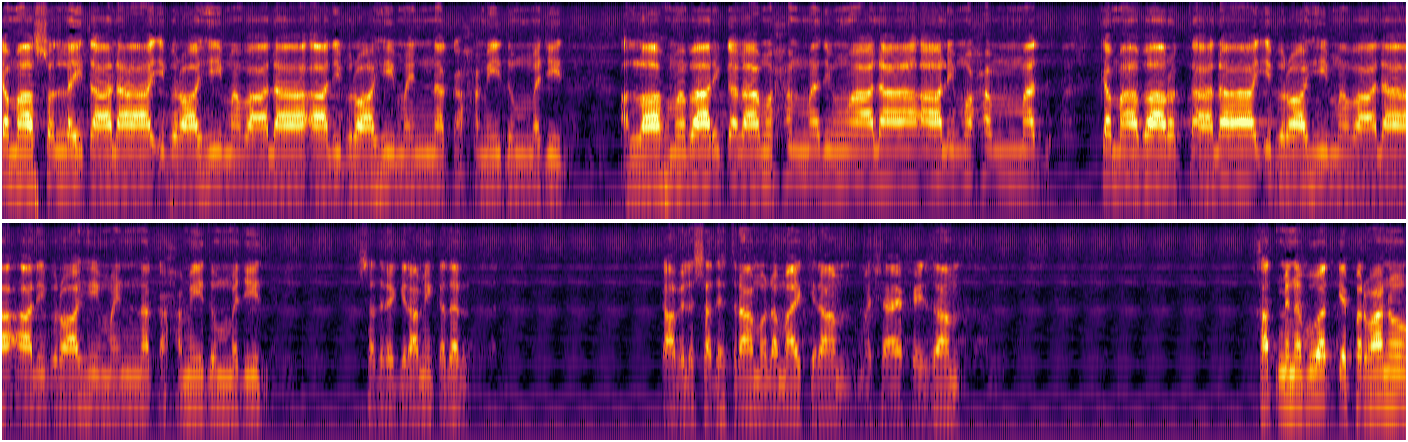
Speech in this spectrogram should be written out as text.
كما صليت على إبراهيم وعلى آل إبراهيم إنك حميد مجيد. اللهم بارك على محمد وعلى آل محمد كما باركت على إبراهيم وعلى آل إبراهيم إنك حميد مجيد. صدر گرامی قدر، قابل صد احترام علماء کرام مشائق اظام ختم نبوت کے پروانوں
